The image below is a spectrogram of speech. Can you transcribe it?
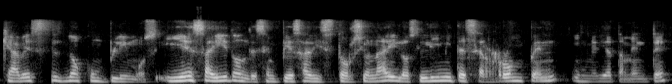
que a veces no cumplimos y es ahí donde se empieza a distorsionar y los límites se rompen inmediatamente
